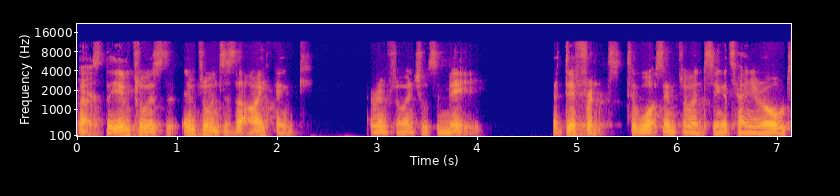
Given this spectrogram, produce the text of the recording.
that's the influence influences that i think are influential to me are different to what's influencing a 10 year old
